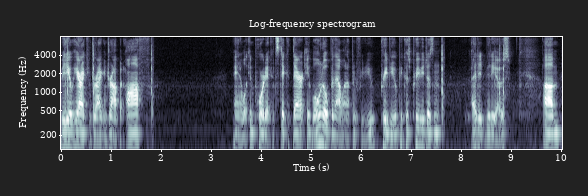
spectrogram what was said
video here. I can drag and drop it off and it will import it and stick it there. It won't open that one up in preview, preview because preview doesn't edit videos. Um,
